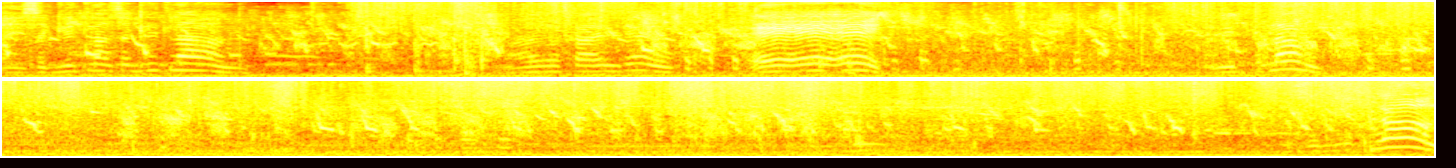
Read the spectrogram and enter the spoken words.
Ay, saglit lang, saglit lang. Makakain kayo. Eh, eh, eh. Saglit lang. Saglit lang.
